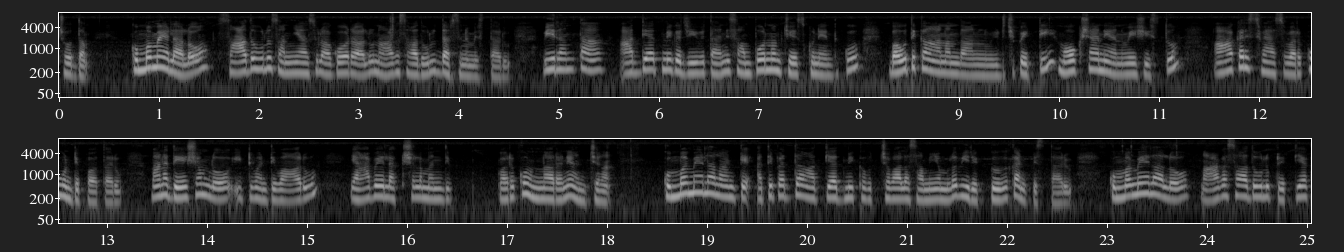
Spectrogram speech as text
చూద్దాం. కుంభమేళాలో సాధువులు సన్యాసులు అఘోరాలు నాగసాధువులు దర్శనమిస్తారు. వీరంతా ఆధ్యాత్మిక జీవితాన్ని సంపూర్ణం చేసుకునేందుకు భౌతిక ఆనందాలను విడిచిపెట్టి మోక్షాన్ని అన్వేషిస్తూ ఆఖరి శ్వాస వరకు ఉండిపోతారు. మన దేశంలో ఇటువంటి వారు యాభై లక్షల మంది వరకు ఉన్నారని అంచనా. కుంభమేళా లాంటి అతిపెద్ద ఆధ్యాత్మిక ఉత్సవాల సమయంలో వీరు ఎక్కువగా కనిపిస్తారు. కుంభమేళాలో నాగసాధువులు ప్రత్యేక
